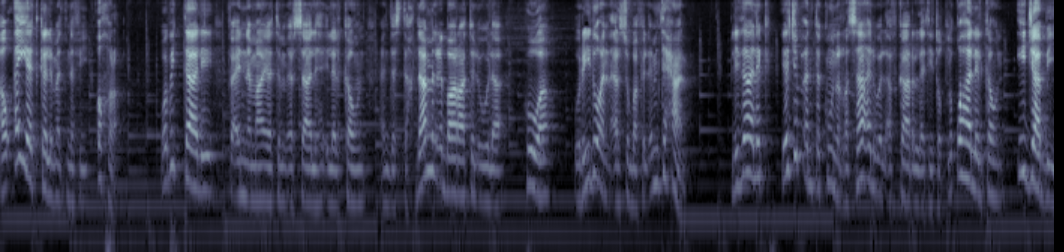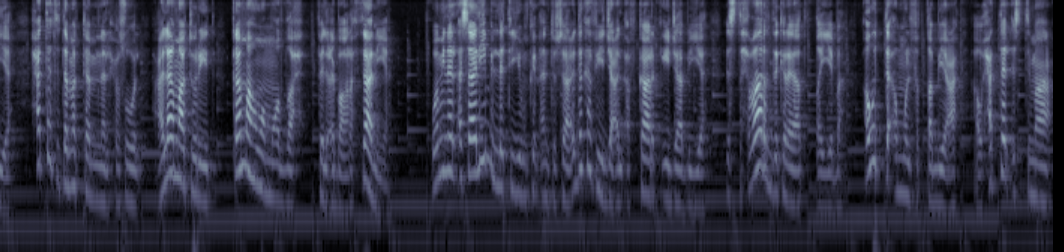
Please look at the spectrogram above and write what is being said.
أو أي كلمة نفي أخرى. وبالتالي فإن ما يتم إرساله إلى الكون عند استخدام العبارات الأولى هو أريد أن أرسب في الامتحان. لذلك يجب أن تكون الرسائل والأفكار التي تطلقها للكون إيجابية حتى تتمكن من الحصول على ما تريد كما هو موضح في العبارة الثانية. ومن الأساليب التي يمكن أن تساعدك في جعل أفكارك إيجابية استحضار الذكريات الطيبة أو التأمل في الطبيعة أو حتى الاستماع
